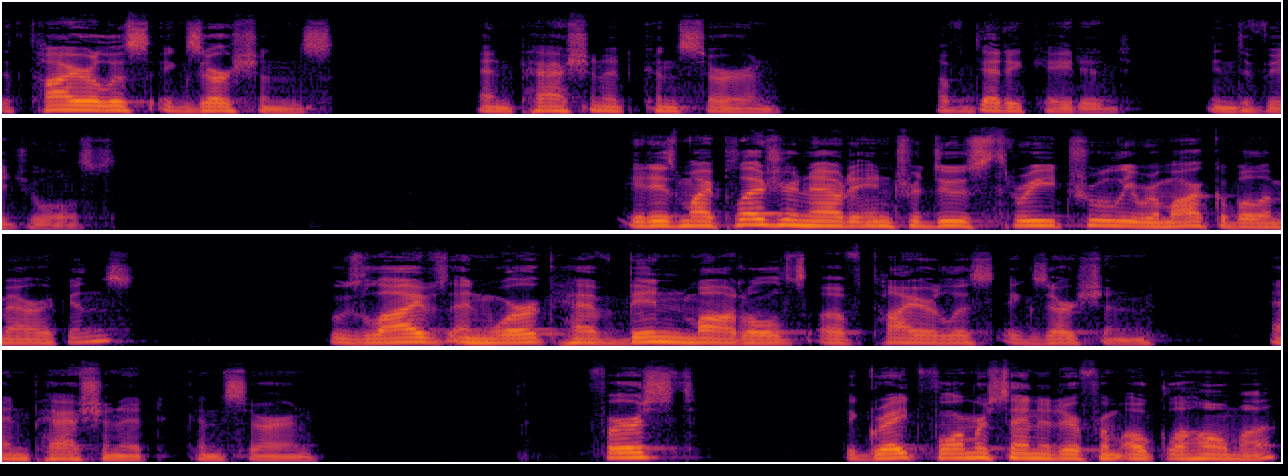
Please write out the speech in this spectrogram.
The tireless exertions and passionate concern of dedicated individuals. It is my pleasure now to introduce three truly remarkable Americans whose lives and work have been models of tireless exertion and passionate concern. First, the great former senator from Oklahoma,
